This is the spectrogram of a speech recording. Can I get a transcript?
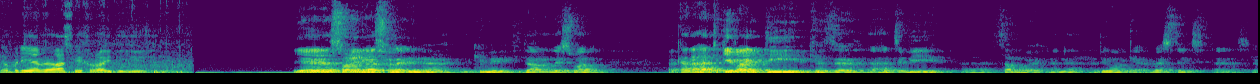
Nobody ever asked me for ID usually. Yeah, sorry guys for letting uh, the community down on this one. I kind of had to give ID because uh, I had to be uh, somewhere and uh, I didn't want to get arrested. Uh, so,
